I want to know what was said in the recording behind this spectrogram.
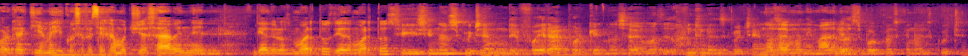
Porque aquí en México se festeja mucho, ya saben, el Día de los Muertos, Día de Muertos. Sí, si nos escuchan de fuera, porque no sabemos de dónde nos escuchan. No sabemos ni madre. Los pocos que nos escuchan.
